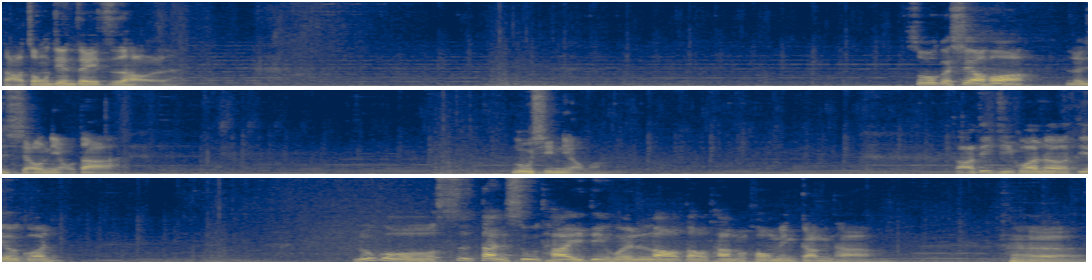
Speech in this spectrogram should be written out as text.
打中间这一只好了。说个笑话，人小鸟大，陆行鸟吗？打第几关了？第二关。如果是蛋叔，他一定会绕到他们后面刚他。呵呵。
